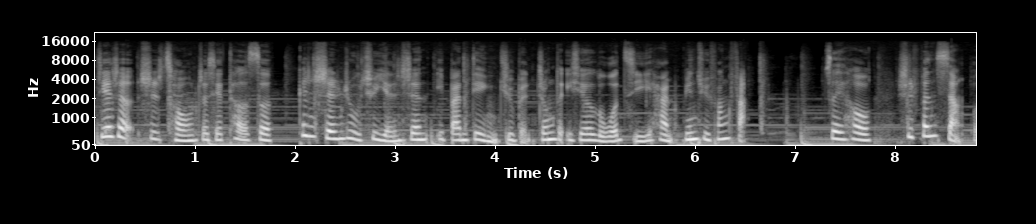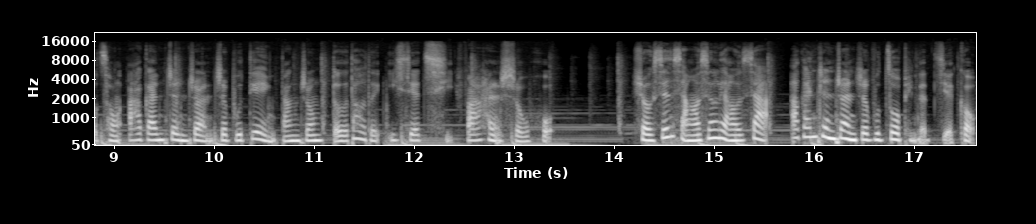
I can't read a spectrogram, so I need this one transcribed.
接着是从这些特色更深入去延伸一般电影剧本中的一些逻辑和编剧方法，最后是分享我从《阿甘正传》这部电影当中得到的一些启发和收获。首先，想要先聊一下《阿甘正传》这部作品的结构。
